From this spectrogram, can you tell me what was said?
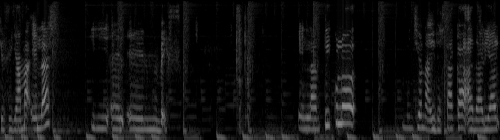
que se llama El Ash y el Enves. El artículo menciona y destaca a Dario,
